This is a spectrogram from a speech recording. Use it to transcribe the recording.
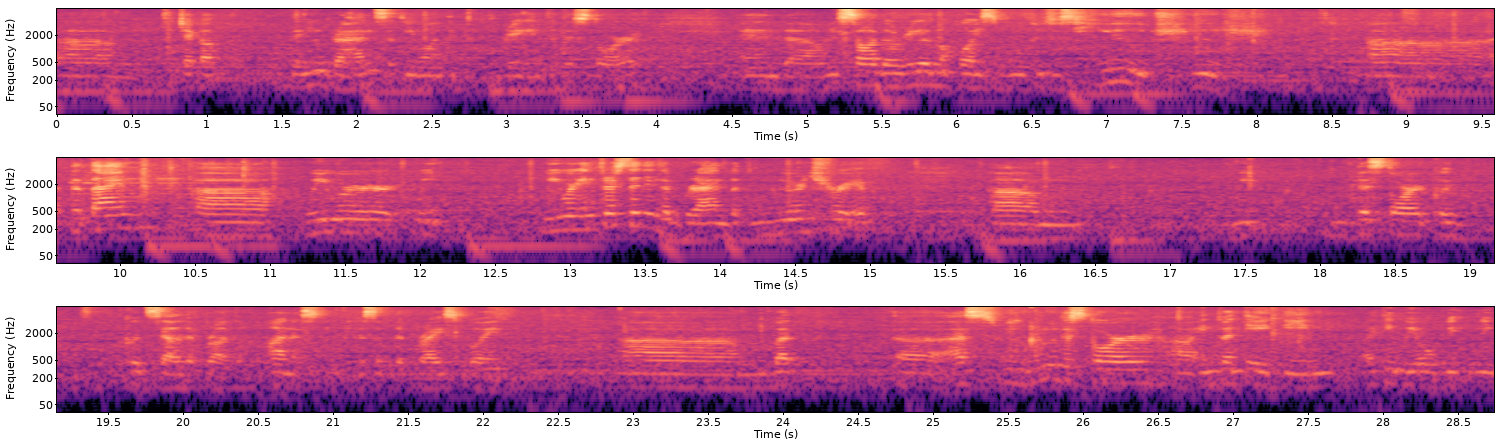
um, to check out the new brands that we wanted to bring into the store, and uh, we saw the real McCoy's booth, which is huge, huge. Uh, at the time, uh, we were we we were interested in the brand, but we weren't sure if um, we the store could could sell the product honestly because of the price point. Um, but uh, as we grew the store uh, in 2018, I think we, we we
